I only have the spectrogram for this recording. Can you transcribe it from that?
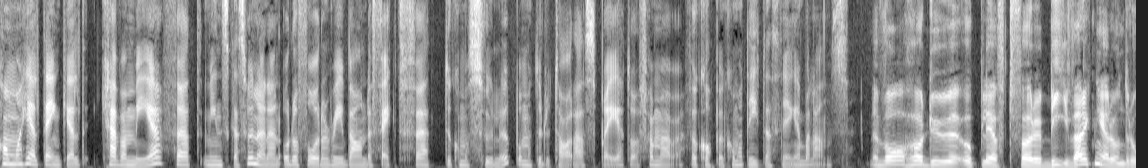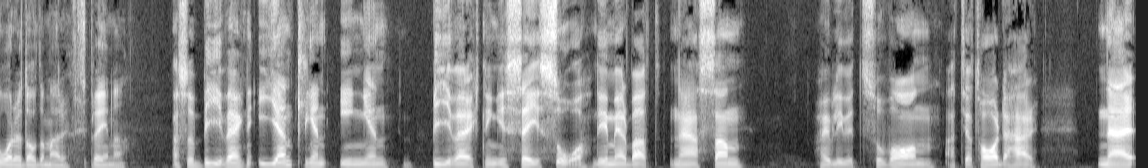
kommer helt enkelt kräva mer för att minska svullnaden och då får du en rebound-effekt för att du kommer svullna upp om inte du tar det här sprayet då framöver. För kroppen kommer inte hitta sin egen balans. Men vad har du upplevt för biverkningar under året av de här sprayerna? Alltså biverkning, egentligen ingen biverkning i sig så. Det är mer bara att näsan har ju blivit så van att jag tar det här. När,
